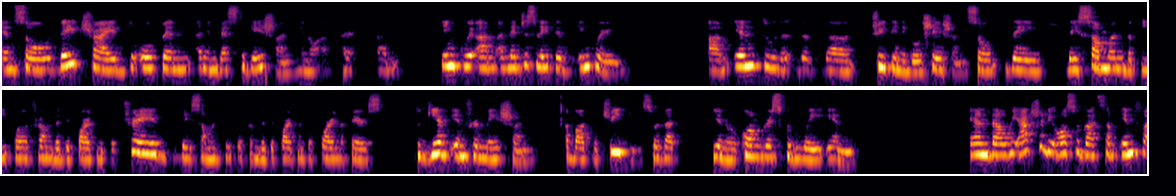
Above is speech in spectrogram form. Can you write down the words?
And so they tried to open an investigation, you know, a, a, um, a legislative inquiry um, into the, the, the, treaty negotiations. So they, they summoned the people from the Department of Trade, they summoned people from the Department of Foreign Affairs to give information about the treaty so that you know Congress could weigh in. And uh, we actually also got some info,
